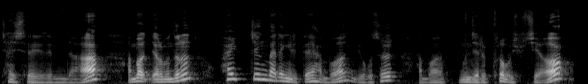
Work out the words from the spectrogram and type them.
찾으셔야 됩니다. 한번 여러분들은 활증 발행일 때 한번 이것을 한번 문제를 풀어보십시오.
